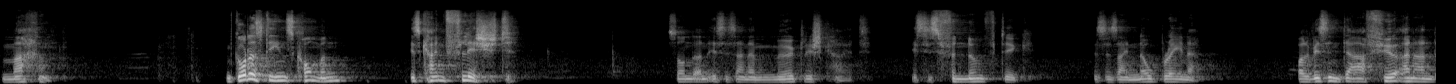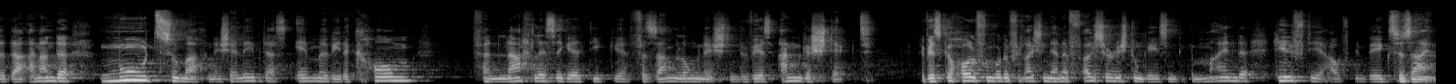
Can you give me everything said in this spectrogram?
machen. Im Gottesdienst kommen ist keine Pflicht, sondern es ist eine Möglichkeit. Es ist vernünftig. Es ist ein No-Brainer. Weil wir sind da füreinander da, einander Mut zu machen. Ich erlebe das immer wieder. Komm, vernachlässige die Versammlung nicht und du wirst angesteckt. Du wirst geholfen, wo du vielleicht in eine falsche Richtung gehst und die Gemeinde hilft dir, auf dem Weg zu sein.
